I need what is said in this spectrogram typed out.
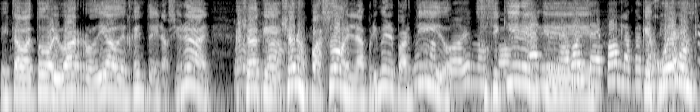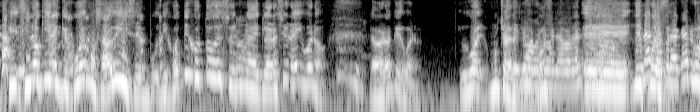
estaba todo el bar rodeado de gente de Nacional. Ya que ya nos pasó en la primer partido. si se quieren eh, que juguemos, que- si no quieren que juguemos avisen. Dijo, dijo todo eso en una declaración ahí, bueno, la verdad que bueno, Igual, muchas gracias. no, igual, no, la verdad que Eh, no. Plata después, por acá no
